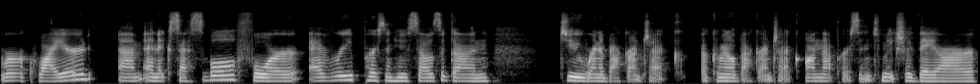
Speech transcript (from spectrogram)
required um, and accessible for every person who sells a gun to run a background check, a criminal background check on that person to make sure they are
